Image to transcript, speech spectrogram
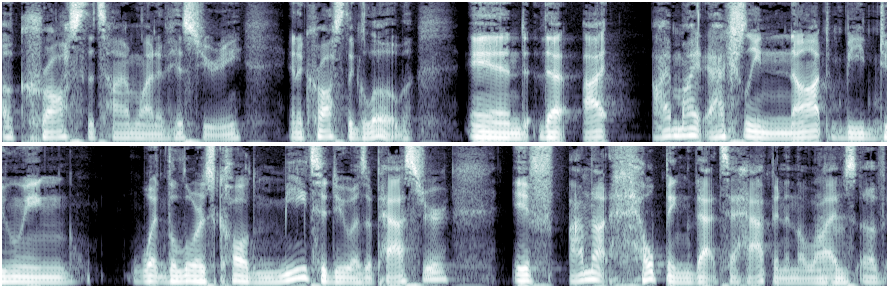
across the timeline of history and across the globe and that i i might actually not be doing what the lord's called me to do as a pastor if i'm not helping that to happen in the lives of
